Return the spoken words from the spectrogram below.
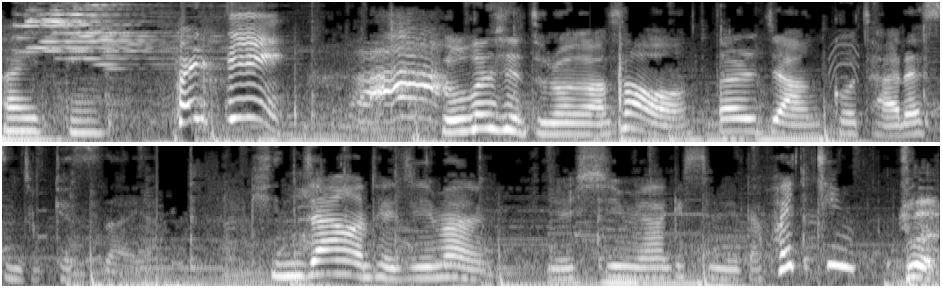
화이팅! 화이팅! 녹음실 들어가서 떨지 않고 잘했으면 좋겠어요. 긴장은 되지만 열심히 하겠습니다. 화이팅! 좋아요.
